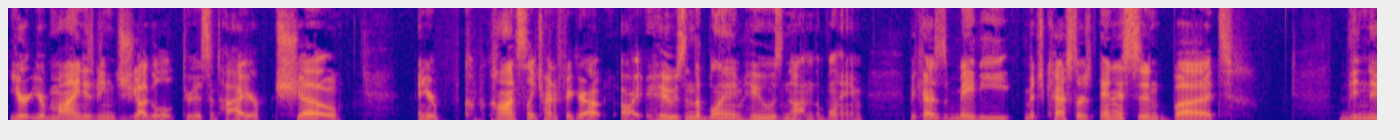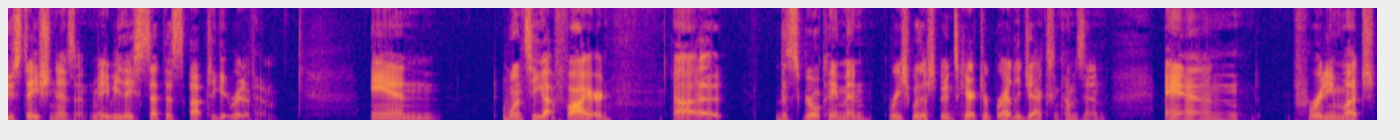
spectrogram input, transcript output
your your mind is being juggled through this entire show, and you're constantly trying to figure out, all right, who's in the blame, who's not in the blame, because maybe Mitch Kessler's innocent, but the news station isn't. Maybe they set this up to get rid of him. And once he got fired, uh, this girl came in, Reese Witherspoon's character, Bradley Jackson, comes in, and pretty much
